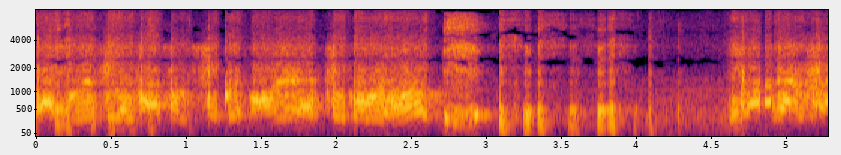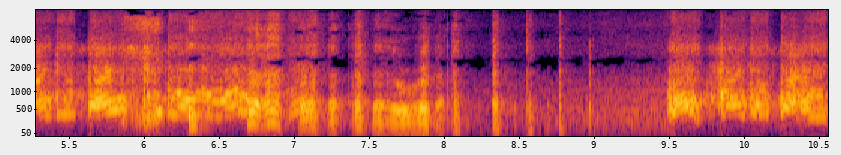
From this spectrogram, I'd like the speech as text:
that Europeans have some secret order that take over the world? Goddamn Frankenstein taking over the world? right. Right? Frankenstein,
